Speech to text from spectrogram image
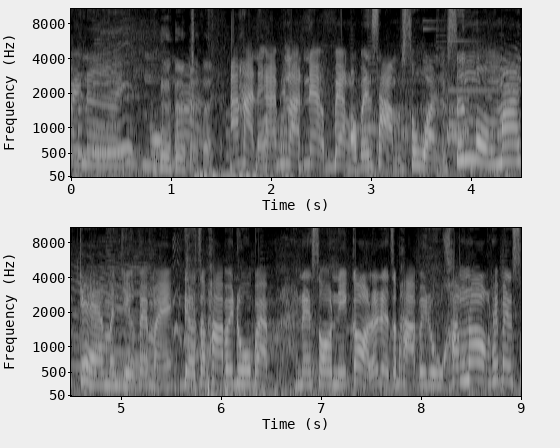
ปเลยงงมากอาหารในงานพี่รัฐเนี่ยแบ่งออกเป็น 3ส่วน ซึ่งงงมากแกมันเยอะไปไหม เดี๋ยวจะพาไปดูแบบในโซนนี้ก่อนแล้วเดี๋ยวจะพาไปดูข้างนอกที่เป็นโซ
